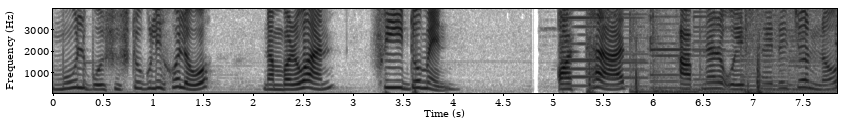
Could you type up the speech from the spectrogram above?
মূল বৈশিষ্ট্যগুলি হল, নাম্বার ওয়ান, ফ্রি ডোমেন। অর্থাৎ, আপনার ওয়েবসাইটের জন্য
